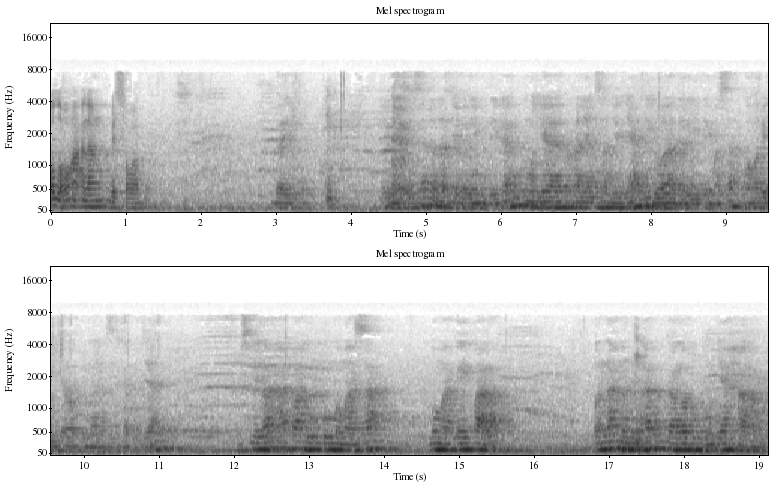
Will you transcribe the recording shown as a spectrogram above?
Wallahu a'lam bishawab. Baik. Terima kasih atas jawaban yang diberikan. Kemudian pertanyaan selanjutnya di luar dari tema sat, mohon dijawab dengan singkat saja. Bismillah, apa hukum memasak memakai pala? Pernah mendengar kalau hukumnya haram?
